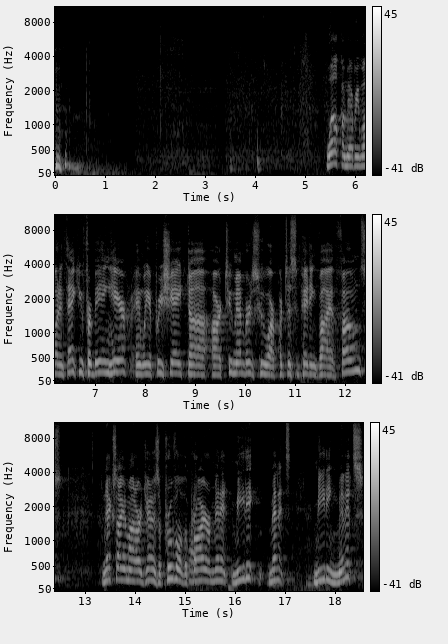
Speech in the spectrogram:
Welcome, everyone, and thank you for being here. And we appreciate uh, our two members who are participating via phones. Next item on our agenda is approval of the prior minute meeting minutes meeting minutes.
